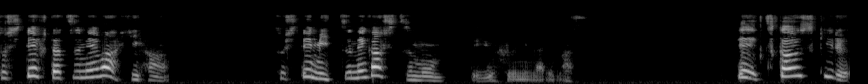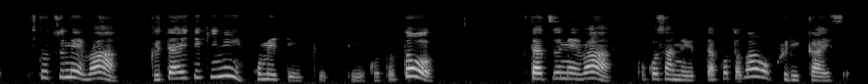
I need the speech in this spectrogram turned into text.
そして2つ目は批判。そして3つ目が質問っていう風になります。で、使うスキル、1つ目は具体的に褒めていくっていうことと、2つ目はお子さんの言った言葉を繰り返す。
